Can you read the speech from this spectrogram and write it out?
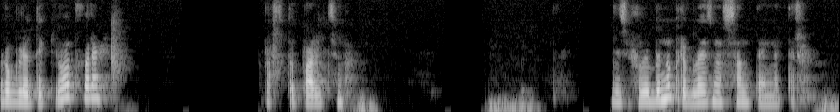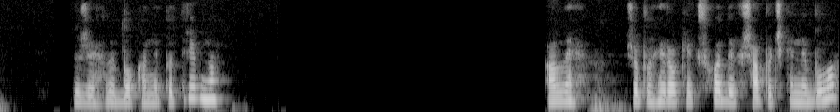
Роблю такі отвори, просто пальцем. Десь в глибину приблизно сантиметр. Дуже глибоко не потрібно. Але щоб огірок як сходив, шапочки не було,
